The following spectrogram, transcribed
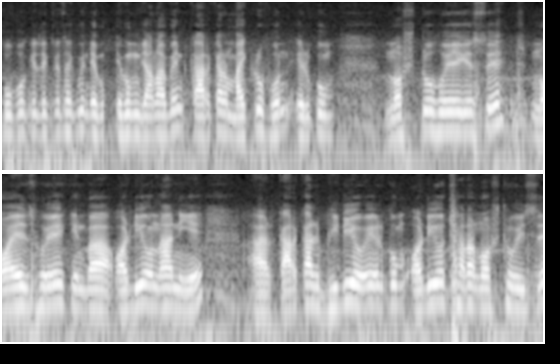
পোপোকে দেখতে থাকবেন এবং এবং জানাবেন কার কার মাইক্রোফোন এরকম নষ্ট হয়ে গেছে নয়েজ হয়ে কিংবা অডিও না নিয়ে, আর কার কার ভিডিও এরকম অডিও ছাড়া নষ্ট হয়েছে।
